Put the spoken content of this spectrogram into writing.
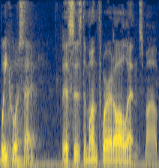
week or so. This is the month where it all ends, Mob.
